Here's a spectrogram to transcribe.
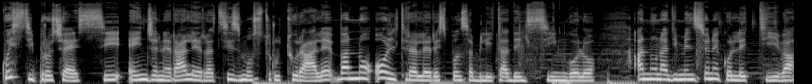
Questi processi e in generale il razzismo strutturale vanno oltre alle responsabilità del singolo, hanno una dimensione collettiva,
